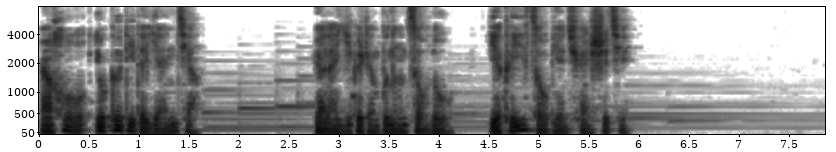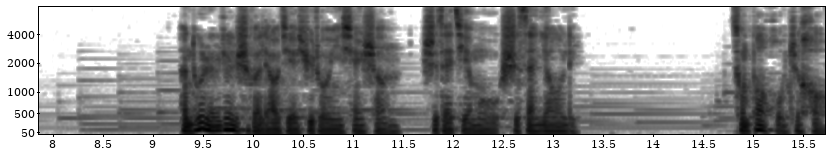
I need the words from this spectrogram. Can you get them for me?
然后又各地的演讲。原来一个人不能走路，也可以走遍全世界。很多人认识和了解徐卓云先生是在节目《十三幺》里。从爆火之后，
